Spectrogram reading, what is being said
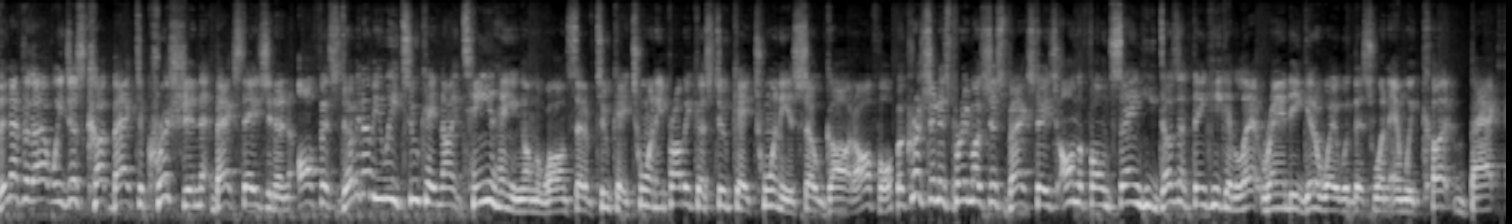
Then after that, we just cut back to Christian backstage in an office. WWE 2K19 hanging on the wall instead of 2K20, probably because 2K20 is so god-awful. But Christian is pretty much just backstage on the phone saying he doesn't think he can let Randy get away with this one, and we cut back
